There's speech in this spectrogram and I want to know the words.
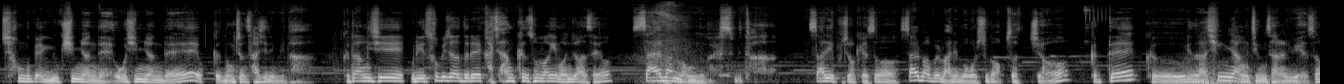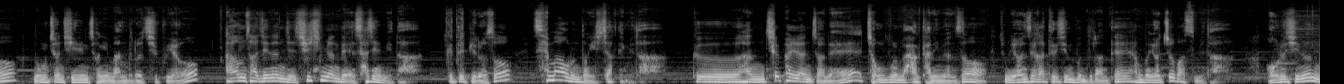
1960년대, 50년대의 그 농촌 사진입니다. 그 당시 우리 소비자들의 가장 큰 소망이 뭔지 아세요? 쌀밥 먹는 거였습니다. 쌀이 부족해서 쌀밥을 많이 먹을 수가 없었죠. 그때 그 우리나라 식량 증산을 위해서 농촌진흥청이 만들어지고요. 다음 사진은 이제 70년대 사진입니다. 그때 비로소 새마을 운동이 시작됩니다. 그 한 7, 8년 전에 전국을 막 다니면서 좀 연세가 드신 분들한테 한번 여쭤봤습니다. 어르신은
